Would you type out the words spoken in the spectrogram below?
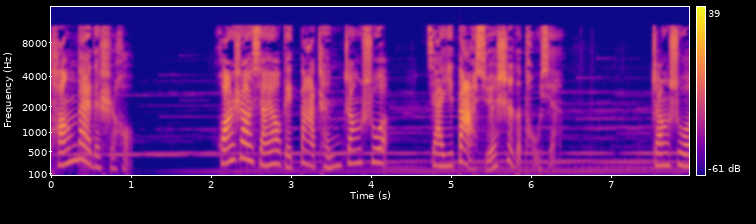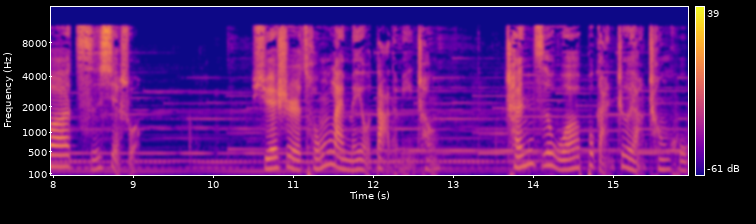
唐代的时候。皇上想要给大臣张说加一大学士的头衔，张说辞谢说：“学士从来没有大的名称，臣子我不敢这样称呼。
